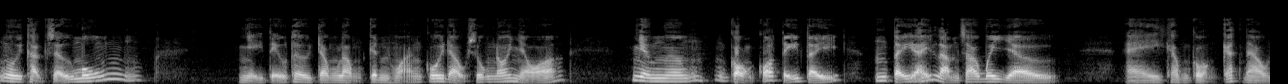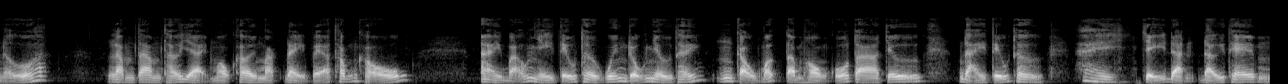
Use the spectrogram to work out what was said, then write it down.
người thật sự muốn... Nhị tiểu thư trong lòng kinh hoảng cúi đầu xuống nói nhỏ. Nhưng còn có tỷ tỷ, tỷ ấy làm sao bây giờ? Ê, không còn cách nào nữa. Lâm Tam thở dài một hơi mặt đầy vẻ thống khổ. Ai bảo nhị tiểu thư quyến rũ như thế, cầu mất tâm hồn của ta chứ. Đại tiểu thư, hay chỉ đành đợi thêm.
